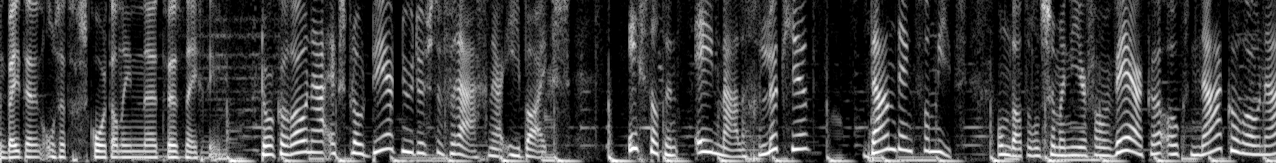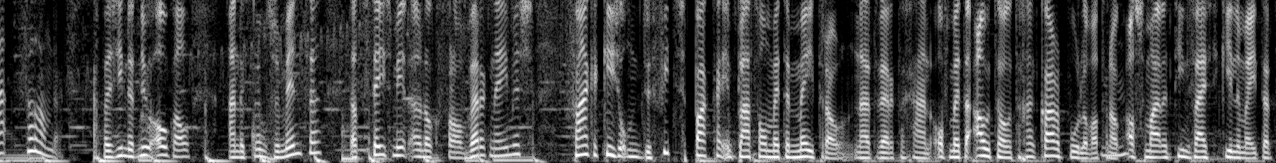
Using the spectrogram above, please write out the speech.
20% beter in omzet gescoord dan in uh, 2019. Door corona explodeert nu dus de vraag naar e-bikes. Is dat een eenmalig gelukje? Daan denkt van niet, omdat onze manier van werken ook na corona verandert. Wij zien het nu ook al aan de consumenten, dat steeds meer en ook vooral werknemers vaker kiezen om de fiets te pakken in plaats van met de metro naar het werk te gaan. Of met de auto te gaan carpoolen, wat dan ook. Als ze maar een 10, 15 kilometer uh,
